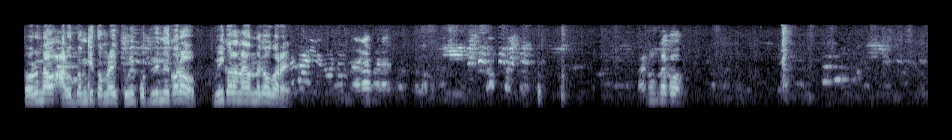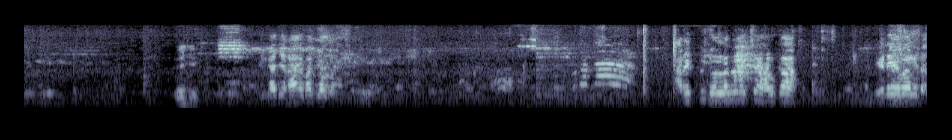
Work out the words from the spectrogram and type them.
তরুণ দা আলুর দম কি তোমরা তুমি প্রতিদিনই করো? তুমি করো না অন্য কেউ করে? আর নুন রাখো ঠিক আছে না এবার জল আর একটু জল লাগবে হচ্ছে হালকা। এটা এবার এটা।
